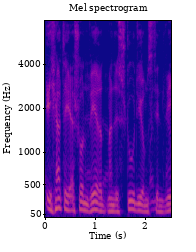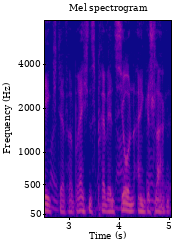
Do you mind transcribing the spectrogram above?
Ich hatte ja schon während meines Studiums den Weg der Verbrechensprävention eingeschlagen.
